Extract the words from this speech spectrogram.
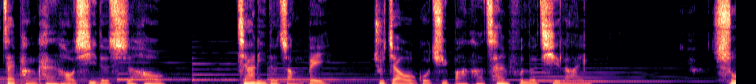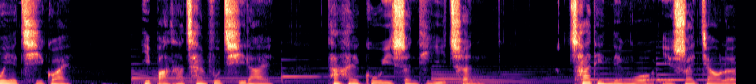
在旁看好戏的时候，家里的长辈就叫我过去把他搀扶了起来。说也奇怪，一把他搀扶起来，他还故意身体一沉。差点连我也摔跤了，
